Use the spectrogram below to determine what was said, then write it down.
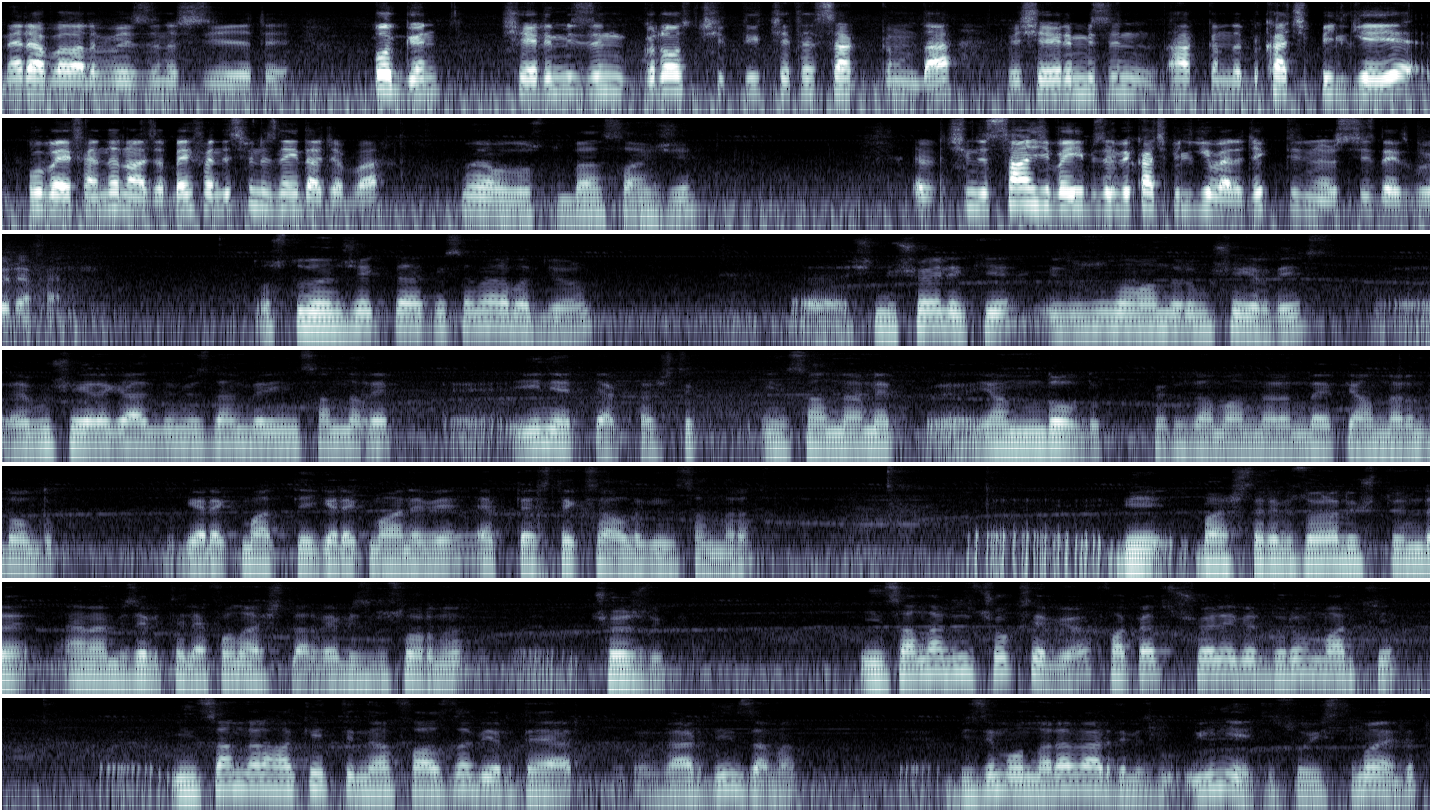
Merhabalar Vezine Sizleri. Bugün şehrimizin Gross çiftlik çetesi hakkında ve şehrimizin hakkında birkaç bilgiyi bu beyefendiden alacağız. Beyefendi isminiz neydi acaba? Merhaba dostum ben Sanji. Evet şimdi Sanji Bey bize birkaç bilgi verecek. Dinliyoruz. Sizdeyiz buyurun efendim. Dostum öncelikle herkese merhaba diyorum. Ee, şimdi şöyle ki biz uzun zamandır bu şehirdeyiz. Ee, ve bu şehre geldiğimizden beri insanlar hep e, iyi niyetle yaklaştık. İnsanların hep e, yanında olduk. Kötü zamanlarında hep yanlarında olduk. Gerek maddi gerek manevi hep destek sağladık insanlara. Ee, bir başları bir zora düştüğünde hemen bize bir telefon açtılar ve biz bu sorunu e, çözdük. İnsanlar bizi çok seviyor fakat şöyle bir durum var ki e, insanlara hak ettiğinden fazla bir değer verdiğin zaman e, bizim onlara verdiğimiz bu iyi niyeti suistimal edip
